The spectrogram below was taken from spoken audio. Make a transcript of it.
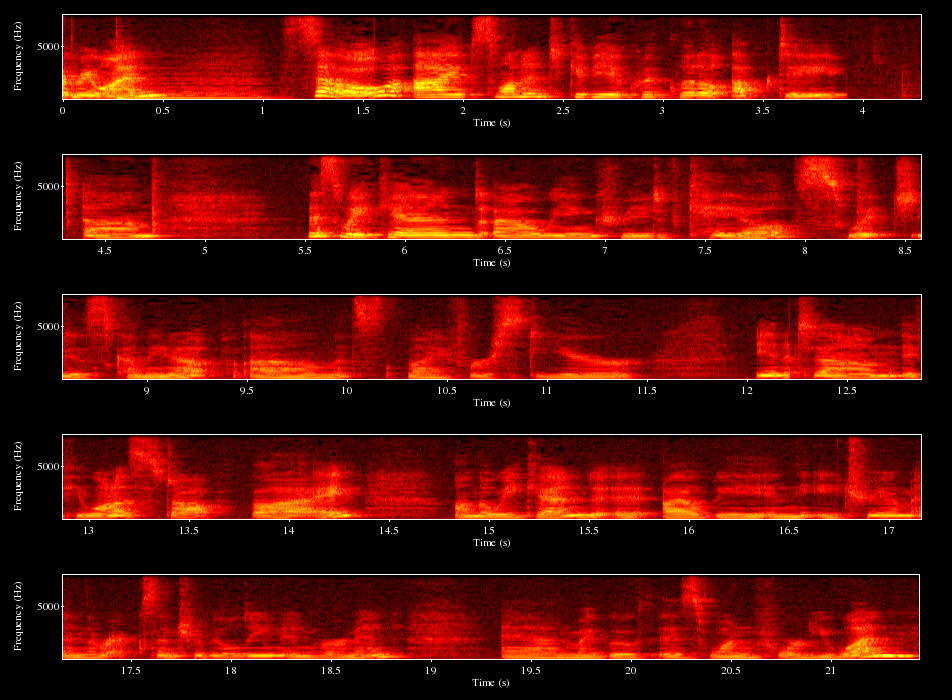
everyone. So I just wanted to give you a quick little update. Um, this weekend uh, we in Creative Chaos, which is coming up. Um, it's my first year in it. Um, if you want to stop by on the weekend, it, I'll be in the atrium in the rec center building in Vernon and my booth is 141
